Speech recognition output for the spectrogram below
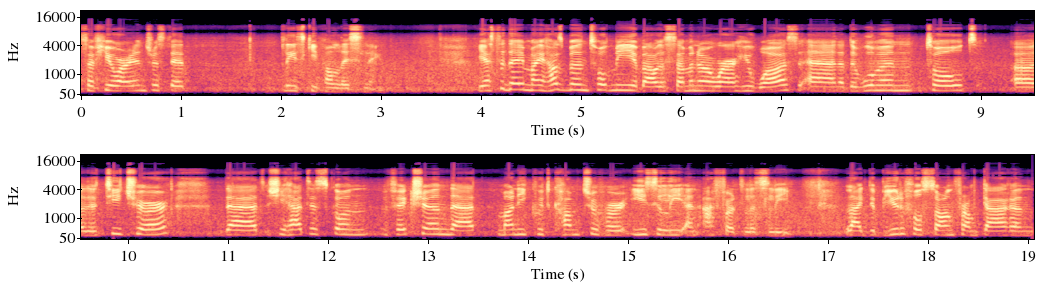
So, if you are interested, please keep on listening. Yesterday, my husband told me about a seminar where he was, and the woman told uh, the teacher that she had this conviction that money could come to her easily and effortlessly, like the beautiful song from Karen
